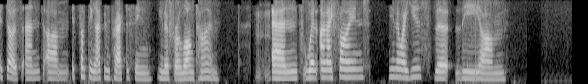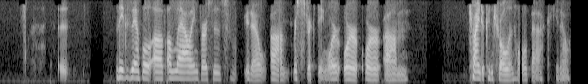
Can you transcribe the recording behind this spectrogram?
It does, and um, it's something I've been practicing, you know, for a long time. hmm and when and I find you know I use the the um uh, the example of allowing versus you know um restricting or or or um trying to control and hold back you know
